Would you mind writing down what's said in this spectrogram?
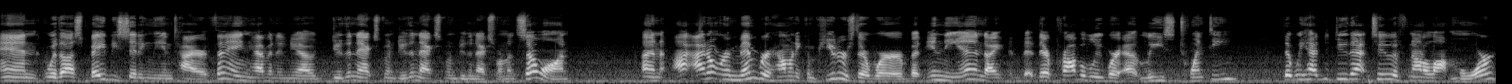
And with us babysitting the entire thing, having to you know do the next one, do the next one, do the next one, and so on. And I, I don't remember how many computers there were, but in the end, I there probably were at least twenty that we had to do that to, if not a lot more.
